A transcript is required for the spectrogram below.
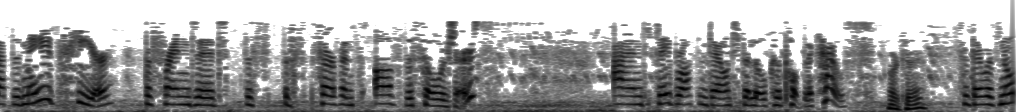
that the maids here befriended the, the servants of the soldiers, and they brought them down to the local public house. Okay. So there was no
